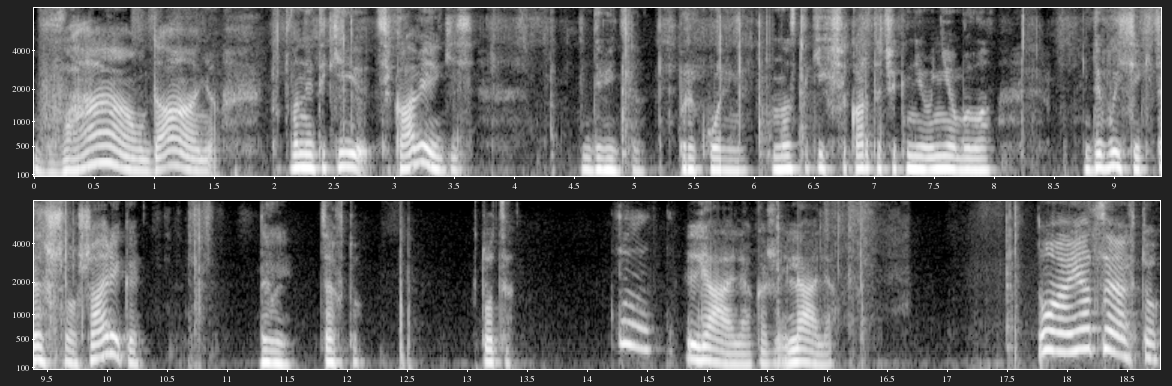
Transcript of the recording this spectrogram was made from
Вау, Даня! Тут вони такі цікаві якісь. Дивіться, прикольні. У нас таких ще карточок не, не було. Дивись, які це що, шарики? Диви, це хто? Хто це? Ляля, каже, ляля. Ой, а це хто?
